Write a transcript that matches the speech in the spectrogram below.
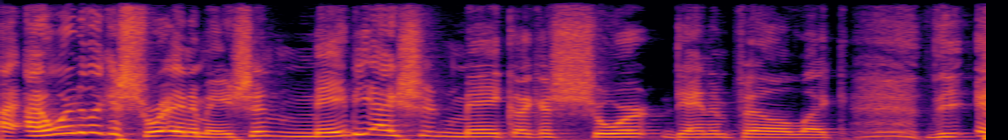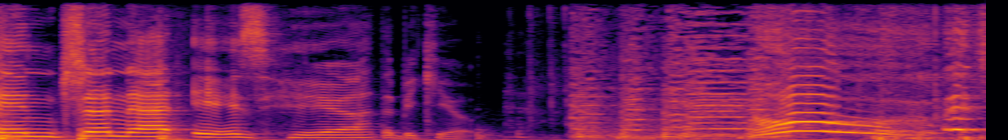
I, I want to do like a short animation. Maybe I should make like a short Dan and Phil like the internet is here. That'd be cute. Oh, it's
